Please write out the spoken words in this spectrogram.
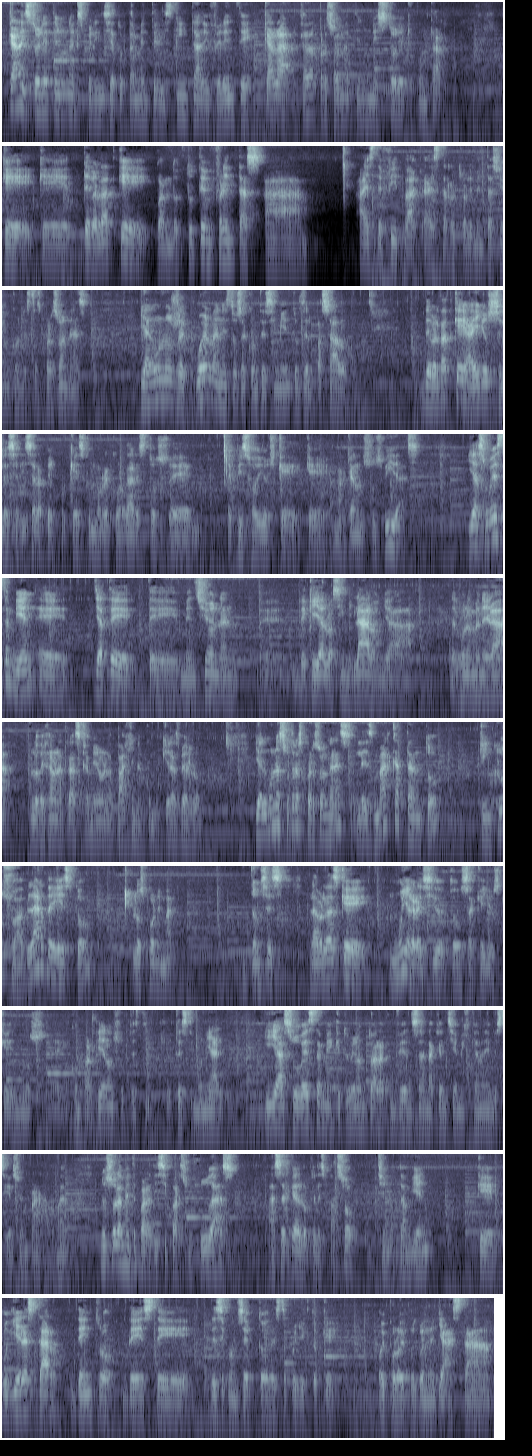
Cada historia tiene una experiencia totalmente distinta, diferente, cada, cada persona tiene una historia que contar. Que, que de verdad que cuando tú te enfrentas a, a este feedback, a esta retroalimentación con estas personas, y algunos recuerdan estos acontecimientos del pasado, de verdad que a ellos se les eriza la piel porque es como recordar estos eh, episodios que, marcaron sus vidas. Y a su vez también eh, ya te, mencionan eh, de que ya lo asimilaron, ya de alguna manera lo dejaron atrás, cambiaron la página, como quieras verlo. Y a algunas otras personas les marca tanto que incluso hablar de esto los pone mal. Entonces, la verdad es que muy agradecido de todos aquellos que nos eh, compartieron su, testimonial y a su vez también que tuvieron toda la confianza en la Agencia Mexicana de Investigación Paranormal, no solamente para disipar sus dudas acerca de lo que les pasó, sino también que pudiera estar dentro de este, de este concepto, de este proyecto que hoy por hoy pues bueno ya está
